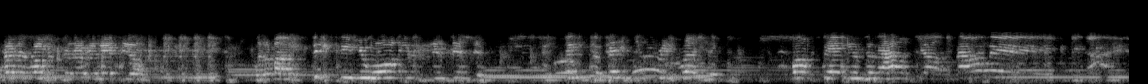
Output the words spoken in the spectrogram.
Kevin Robinson every Mayfield with about 60 New Orleans musicians. Face to face with free records. Mark Daniels in the house, y'all. Now, man.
